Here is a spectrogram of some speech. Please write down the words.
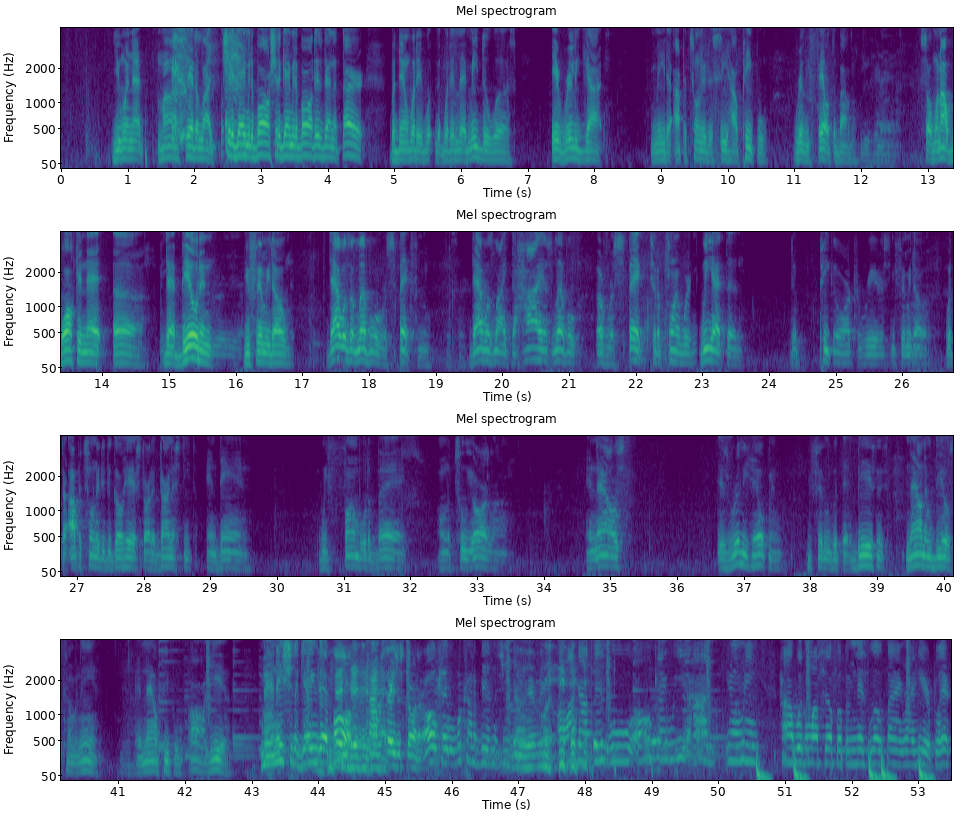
you in that mindset of like, should have gave me the ball, should have gave me the ball, this, that, and the third. But then what it what it let me do was it really got me the opportunity to see how people really felt about him. So when I walk in that uh, that building, you feel me though, that was a level of respect for me. that was like the highest level of respect to the point where we at the the peak of our careers, you feel me though, with the opportunity to go ahead and start a dynasty and then we fumbled a bag on the two yard line. And now it's it's really helping, you feel me, with that business. Now them deals coming in. And now people, oh yeah. Man, they should have gave you that ball. Conversation started. Oh, okay, well, what kind of business you got? oh, I got this. Ooh, oh, okay, well, yeah, how, I- you know what I mean? How I wiggle myself up in this little thing right here, player.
